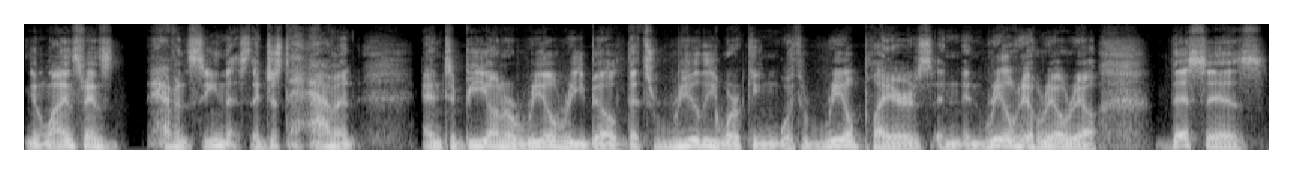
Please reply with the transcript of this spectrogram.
you know, Lions fans haven't seen this. They just haven't. And to be on a real rebuild that's really working with real players and, and real, real, real, real. This is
